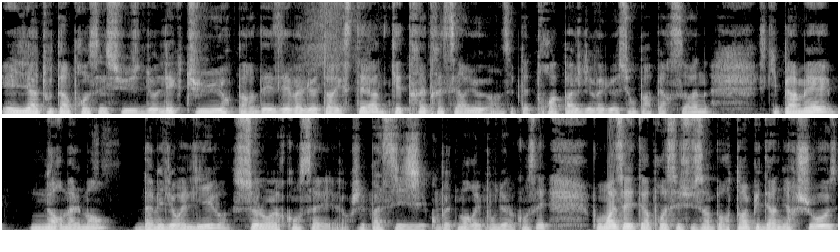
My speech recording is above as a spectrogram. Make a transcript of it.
Et il y a tout un processus de lecture par des évaluateurs externes qui est très, très sérieux. Hein. C'est peut-être trois pages d'évaluation par personne, ce qui permet normalement d'améliorer le livre selon leurs conseils. Alors je sais pas si j'ai complètement répondu à leurs conseils. Pour moi, ça a été un processus important. Et puis dernière chose,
